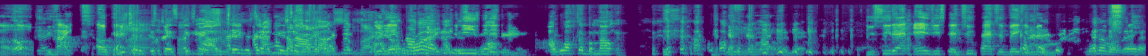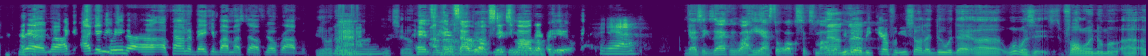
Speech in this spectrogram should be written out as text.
Oh, oh, oh Okay. oh you hiked. Okay. You should have just said six Okay, miles. so You should have just said I did Something six like, miles. something like I You didn't run. I hiking just easy walked. today. I walked up a mountain. I walked up a mountain today. You see that? Angie said two packs of bacon minimum. Minimum, minimum. Yeah, no, I, can- I can clean a, a pound of bacon by myself, no problem. Yo, that's. Hence, I hence, I I love walked six miles up a hill. Yeah. That's exactly why he has to walk six miles Now, up. You better be careful. You saw that dude with that, uh, what was it? Following them, uh, a,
